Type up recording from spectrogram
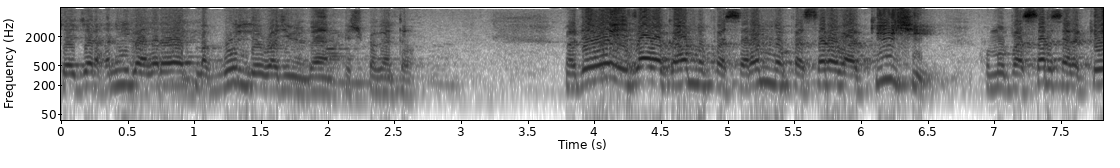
چې جرح نه دا روایت مقبول دی وجه بیان پښ پګته نو دی وایي اذا وقام مفسرا مفسر واقع شي او مفسر سره کې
